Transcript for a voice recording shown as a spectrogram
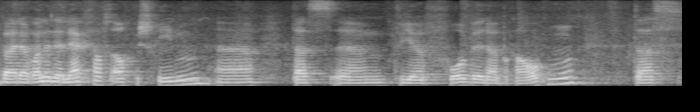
bei der Rolle der Lehrkraft auch geschrieben, äh, dass ähm, wir Vorbilder brauchen dass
